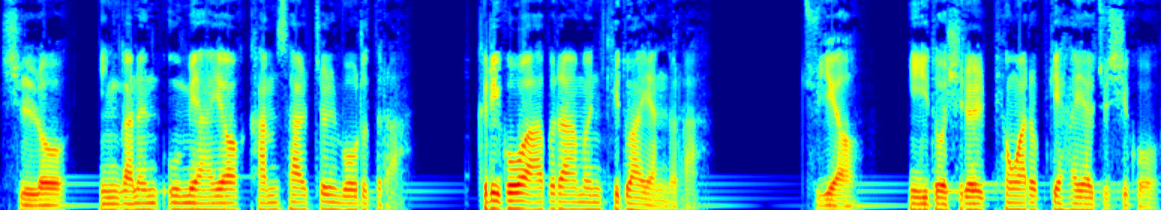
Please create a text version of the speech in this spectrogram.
실로 인간은 우매하여 감사할 줄 모르더라. 그리고 아브라함은 기도하였노라. 주여 이 도시를 평화롭게 하여 주시고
